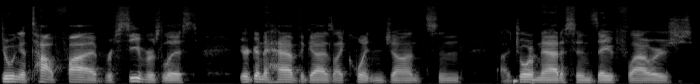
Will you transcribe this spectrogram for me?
doing a top five receivers list, you're going to have the guys like Quentin Johnston, uh, Jordan Addison, Zay Flowers,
